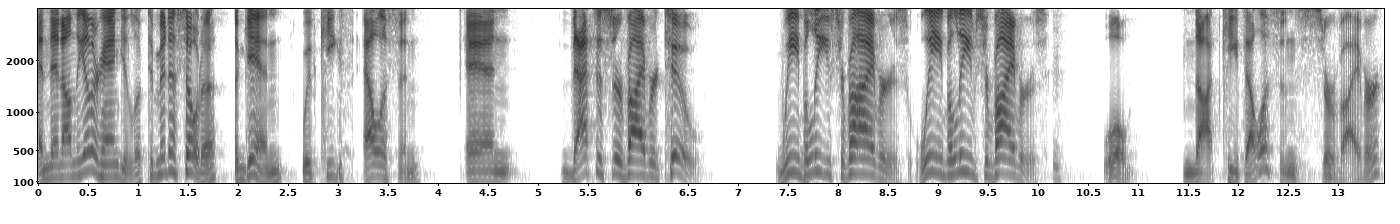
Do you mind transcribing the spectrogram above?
And then on the other hand, you look to Minnesota again with Keith Ellison, and that's a survivor too. We believe survivors. We believe survivors. Well, not Keith Ellison's survivor.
